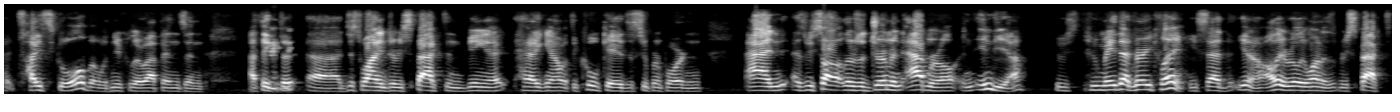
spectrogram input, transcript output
it's high school, but with nuclear weapons, and I think that uh, just wanting to respect and being hanging out with the cool kids is super important. And as we saw, there was a German admiral in India who's, who made that very claim. He said, you know, all they really want is respect.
